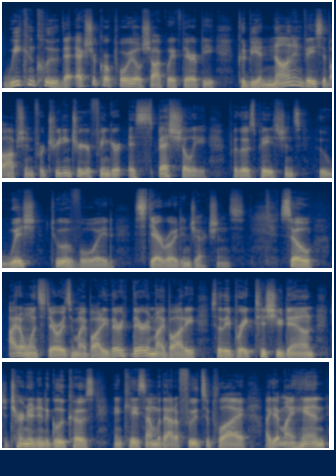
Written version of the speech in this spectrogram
We conclude that extracorporeal shockwave therapy could be a non invasive option for treating trigger finger, especially for those patients who wish to avoid steroid injections. So I don't want steroids in my body. They're, they're in my body, so they break tissue down to turn it into glucose in case I'm without a food supply. I get my hand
